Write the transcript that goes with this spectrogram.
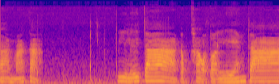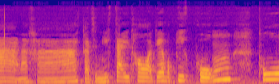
บ้านมากะนี่เลยจ้ากับข่าวตอนเลี้ยงจ้านะคะก็จะมีไก่ทอดเจ๊บอกพริกผงทั่ว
